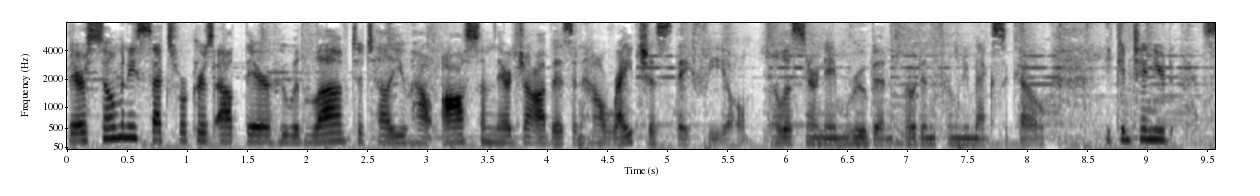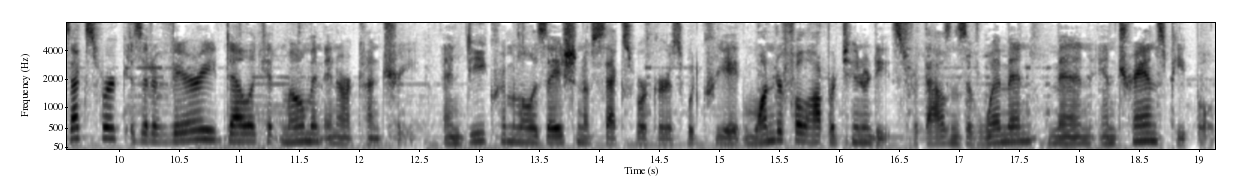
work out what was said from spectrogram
There are so many sex workers out there who would love to tell you how awesome their job is and how righteous they feel. A listener named Ruben wrote in from New Mexico. He continued Sex work is at a very delicate moment in our country, and decriminalization of sex workers would create wonderful opportunities for thousands of women, men, and trans people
